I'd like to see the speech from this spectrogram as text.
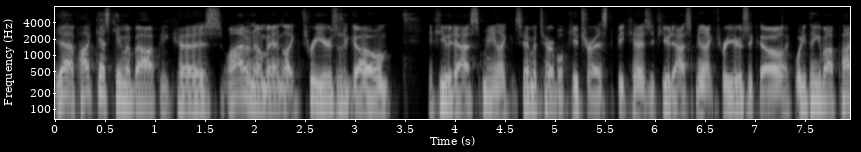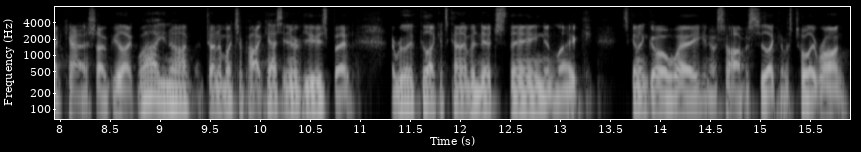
Yeah, podcast came about because, well, I don't know, man. Like three years ago, if you had asked me, like, say I'm a terrible futurist, because if you'd asked me like three years ago, like, what do you think about podcasts? I would be like, well, you know, I've done a bunch of podcast interviews, but I really feel like it's kind of a niche thing and like it's going to go away, you know. So obviously, like, I was totally wrong.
